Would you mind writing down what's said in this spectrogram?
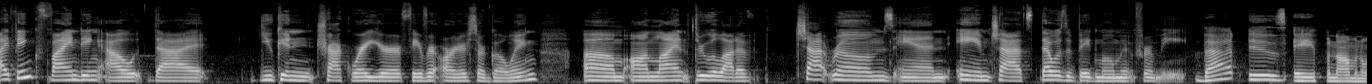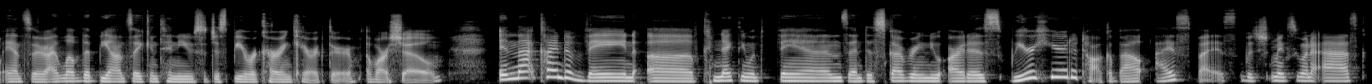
I think finding out that you can track where your favorite artists are going um, online through a lot of chat rooms and AIM chats. That was a big moment for me. That is a phenomenal answer. I love that Beyonce continues to just be a recurring character of our show. In that kind of vein of connecting with fans and discovering new artists, we're here to talk about Ice Spice, which makes me want to ask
